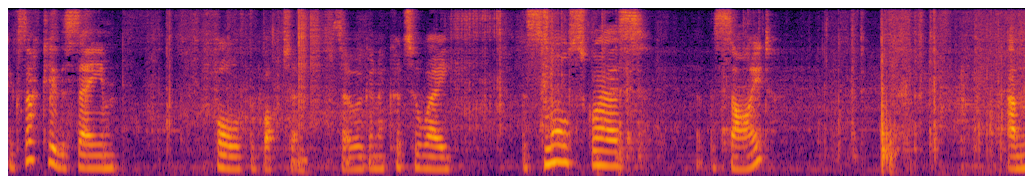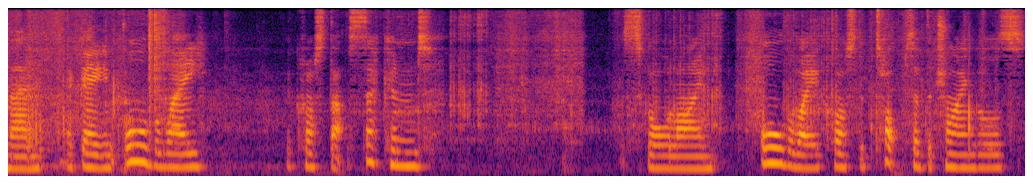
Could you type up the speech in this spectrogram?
exactly the same for the bottom. So we're going to cut away the small squares at the side and then again all the way across that second score line all the way across the tops of the triangles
